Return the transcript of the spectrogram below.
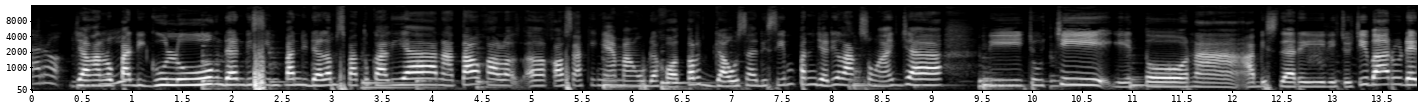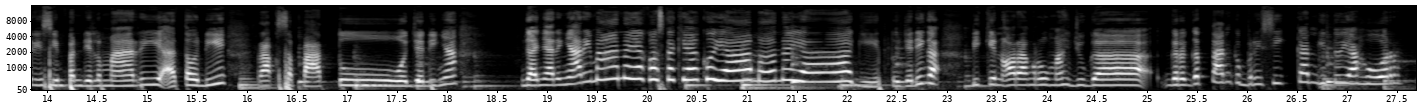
Taruh. jangan lupa digulung dan disimpan di dalam sepatu kalian. Atau kalau eh, kaos kakinya emang udah kotor, gak usah disimpan, jadi langsung aja dicuci gitu. Nah, abis dari dicuci baru deh disimpan di lemari atau di rak sepatu. Jadinya nggak nyari-nyari mana ya kaos kaki aku ya mana ya gitu jadi nggak bikin orang rumah juga gregetan keberisikan gitu ya hur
